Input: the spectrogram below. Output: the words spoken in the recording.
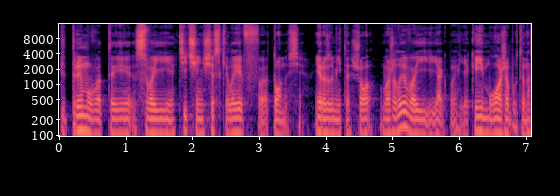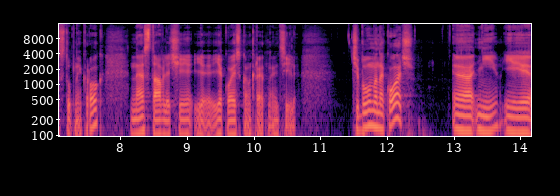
підтримувати свої ті чи інші скіли в тонусі і розуміти, що важливо, і якби який може бути наступний крок, не ставлячи якоїсь конкретної цілі. Чи був у мене коуч? Е, ні. І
